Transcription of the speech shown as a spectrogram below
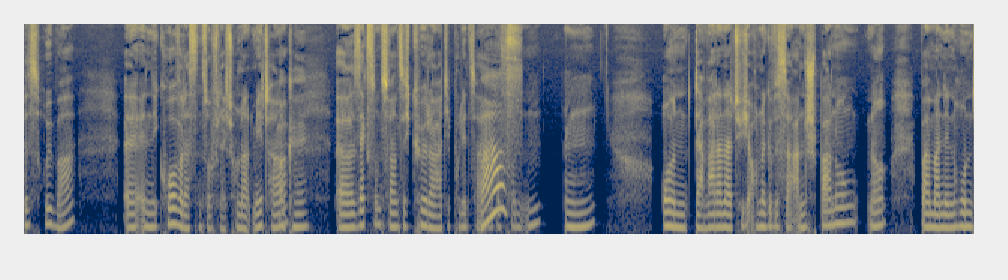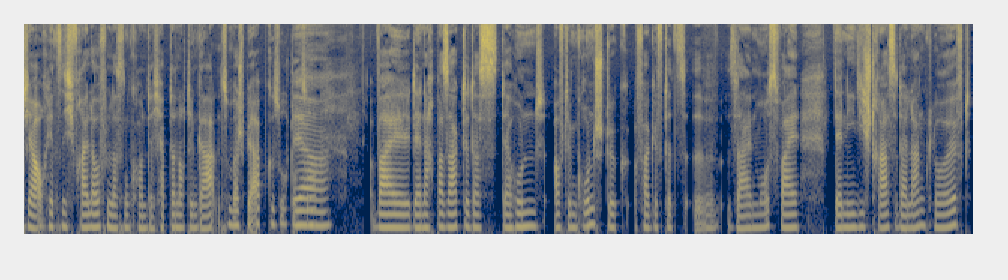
bis rüber äh, in die Kurve, das sind so vielleicht 100 Meter, Okay. äh, 26 Köder hat die Polizei Was? gefunden. Mhm. Und da war dann natürlich auch eine gewisse Anspannung, ne? weil man den Hund ja auch jetzt nicht frei laufen lassen konnte. Ich habe dann noch den Garten zum Beispiel abgesucht und so, Ja. weil der Nachbar sagte, dass der Hund auf dem Grundstück vergiftet äh, sein muss, weil der nie die Straße da lang läuft,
